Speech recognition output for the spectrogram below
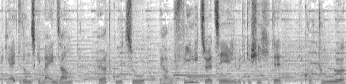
Begleitet uns gemeinsam, hört gut zu. Wir haben viel zu erzählen über die Geschichte, die Kultur,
